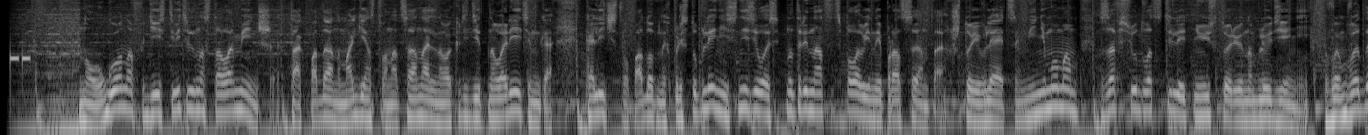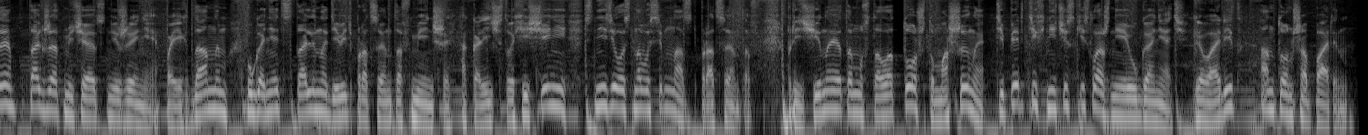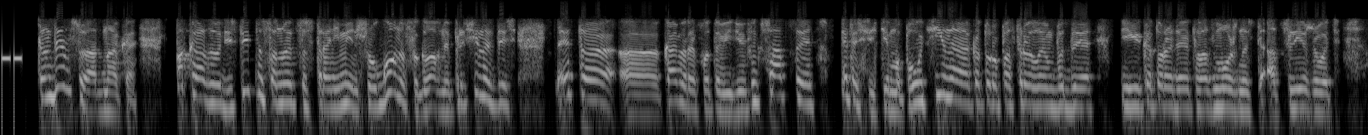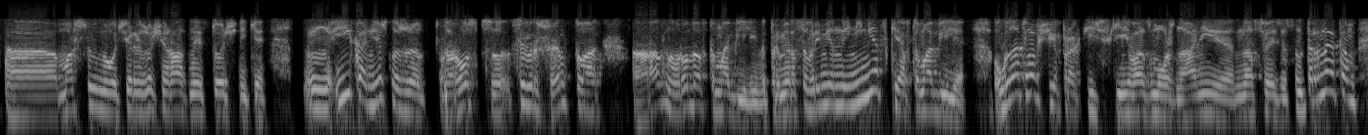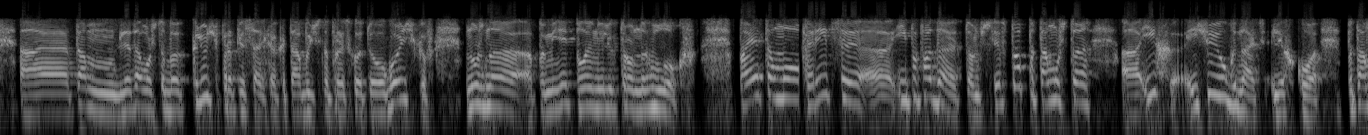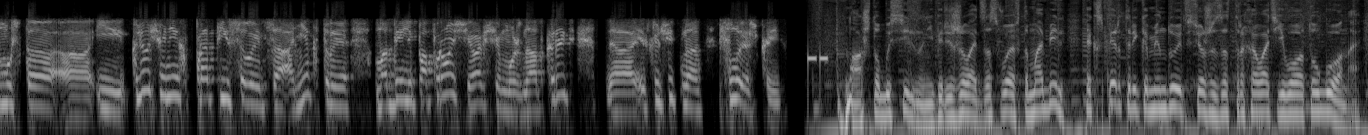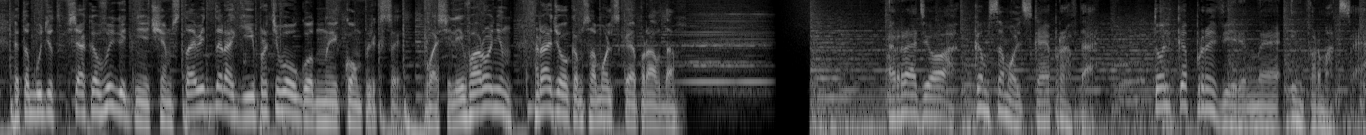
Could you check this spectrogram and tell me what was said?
Но угонов действительно стало меньше. Так, по данным Агентства национального кредитного рейтинга, количество подобных преступлений снизилось на 13,5%, что является минимумом за всю 20-летнюю историю наблюдений. В МВД также отмечают снижение. По их данным, угонять стали на 9% меньше, а количество хищений снизилось на 18%. Причиной этому стало то, что машины теперь технически сложнее угонять, говорит Антон Шапарин. Тенденцию, однако, показывают, действительно становится в стране меньше угонов, и главная причина здесь – это э, камеры фото-видеофиксации, это система паутина, которую построила МВД, и которая дает возможность отслеживать э, машину через очень разные источники. И, конечно же, рост совершенства разного рода автомобилей. Например, современные немецкие автомобили угнать вообще практически невозможно. Они на связи с интернетом. Э, там для того, чтобы ключ прописать, как это обычно происходит у угонщиков, нужно поменять половину электронных блоков. Поэтому корейцы э, и попадают в том числе в топ, потому что э, их еще и угнать легко. Потому что и ключ у них прописывается, а некоторые модели попроще вообще можно открыть исключительно флешкой. Ну а чтобы сильно не переживать за свой автомобиль, эксперт рекомендует все же застраховать его от угона. Это будет всяко выгоднее, чем ставить дорогие противоугонные комплексы. Василий Воронин, Радио «Комсомольская правда». Радио «Комсомольская правда». Только проверенная информация.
